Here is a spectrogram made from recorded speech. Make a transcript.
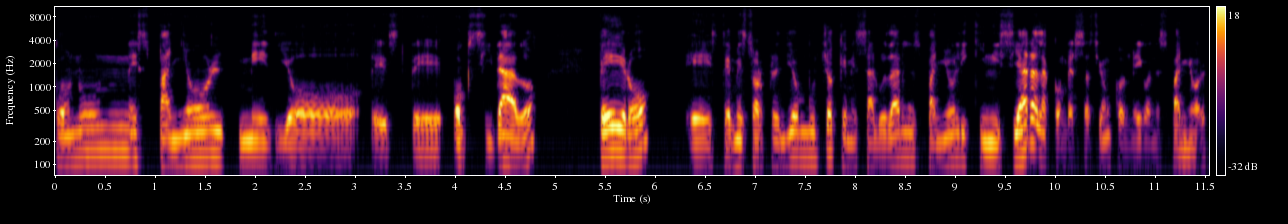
con un español medio este, oxidado, pero este, me sorprendió mucho que me saludara en español y que iniciara la conversación conmigo en español,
